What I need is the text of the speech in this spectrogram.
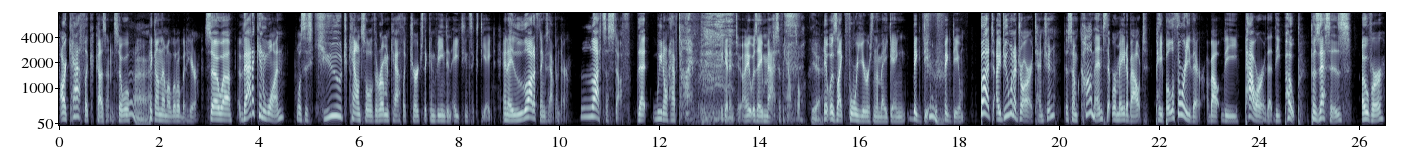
our Catholic cousin. So we'll Ah. pick on them a little bit here. So uh, Vatican I was this huge council of the Roman Catholic Church that convened in 1868. And a lot of things happened there. Lots of stuff that we don't have time to get into. I mean, it was a massive council. Yeah. It was like four years in the making. Big deal. Big deal. But I do want to draw our attention to some comments that were made about papal authority there, about the power that the Pope possesses over.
